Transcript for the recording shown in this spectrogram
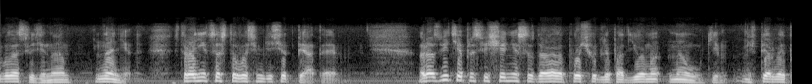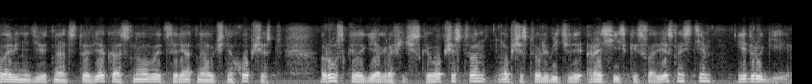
была сведена на нет. Страница 185. Развитие просвещения создавало почву для подъема науки. В первой половине XIX века основывается ряд научных обществ – Русское географическое общество, Общество любителей российской словесности и другие.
